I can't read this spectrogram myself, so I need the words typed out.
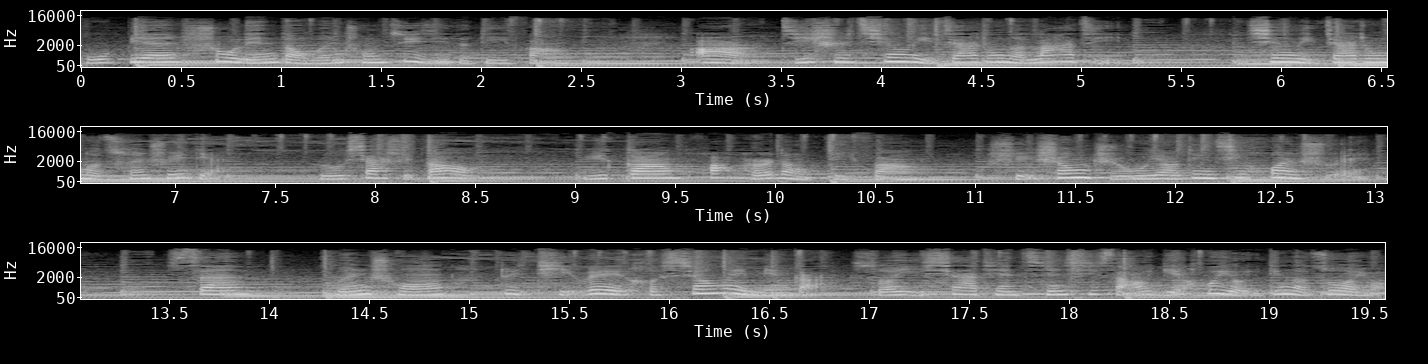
湖边、树林等蚊虫聚集的地方。二、及时清理家中的垃圾，清理家中的存水点，如下水道、鱼缸、花盆等地方。水生植物要定期换水。三、蚊虫对体味和香味敏感，所以夏天勤洗澡也会有一定的作用。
